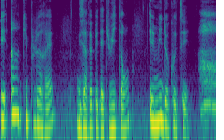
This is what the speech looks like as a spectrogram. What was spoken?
et un qui pleurait. Ils avaient peut-être huit ans et mis de côté. Oh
